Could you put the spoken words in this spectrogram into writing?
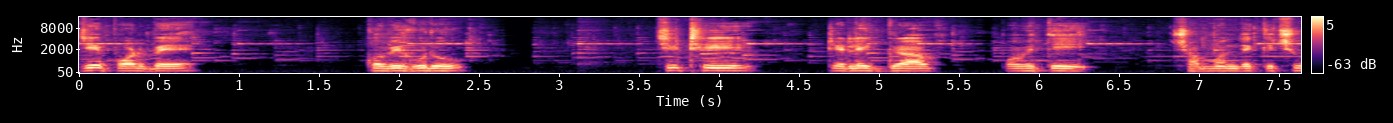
যে পর্বে কবিগুরু, চিঠি, টেলিগ্রাফ প্রভৃতি সম্বন্ধে কিছু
